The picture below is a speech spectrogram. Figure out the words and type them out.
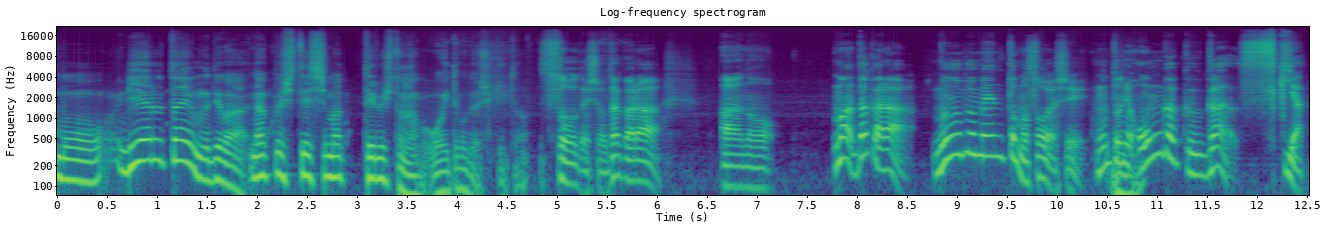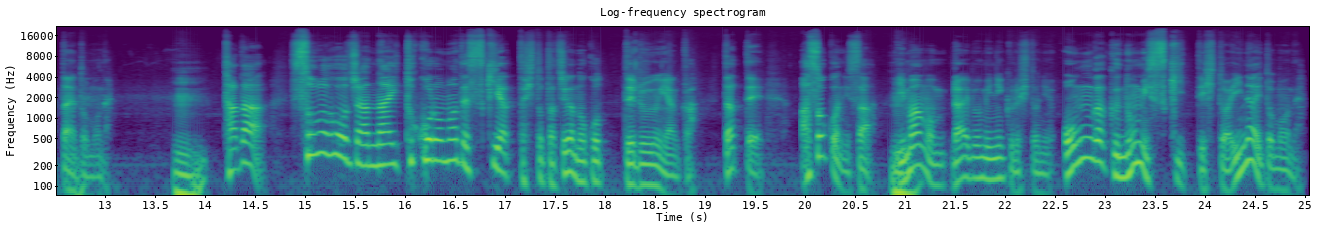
もうリアルタイムではなくしてしまってる人の方が多いってことでしょ、きっと。そうでしょ。だから、あの、まあだから、ムーブメントもそうやし、本当に音楽が好きやったんやと思うね。うん。ただ、そうじゃないところまで好きやった人たちが残ってるんやんか。だって、あそこにさ、今もライブ見に来る人に音楽のみ好きって人はいないと思うね。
